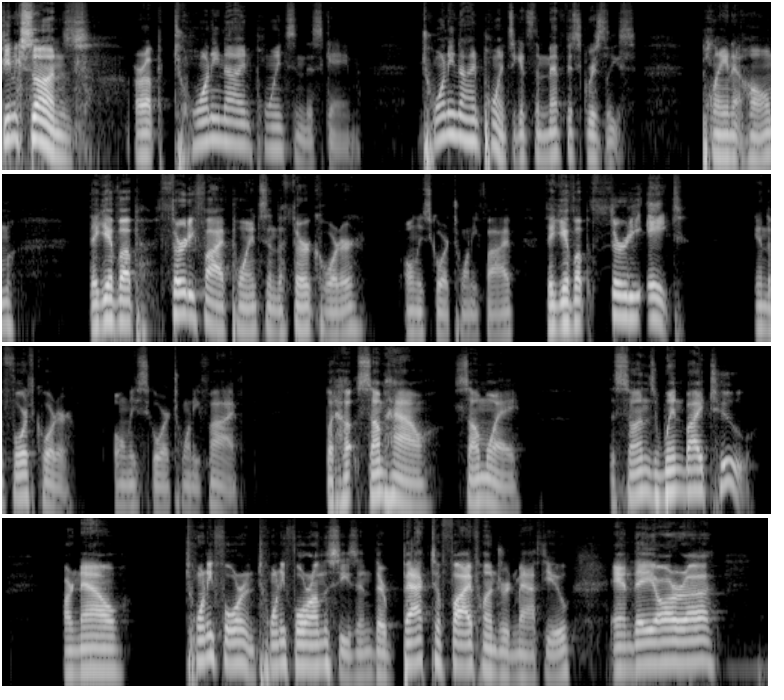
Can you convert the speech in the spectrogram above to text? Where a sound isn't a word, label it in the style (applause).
Phoenix Suns are up 29 points in this game. 29 points against the Memphis Grizzlies playing at home. They give up 35 points in the third quarter, only score 25. They give up 38 in the fourth quarter, only score 25. But somehow, some way, the Suns win by two, are now 24 and 24 on the season. They're back to 500, Matthew, and they are uh,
